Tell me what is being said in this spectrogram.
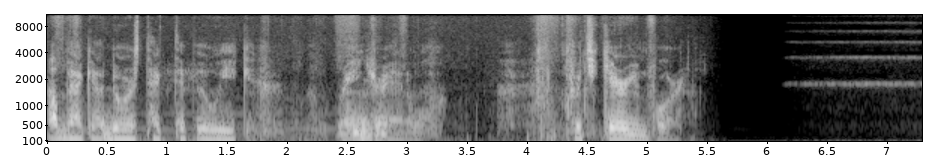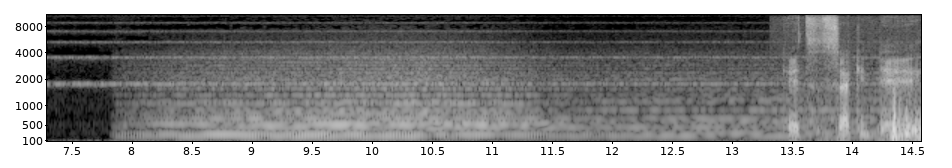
Outback Outdoors Tech Tip of the Week. Ranger animal. That's what you carry them for. Okay, it's the second day.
